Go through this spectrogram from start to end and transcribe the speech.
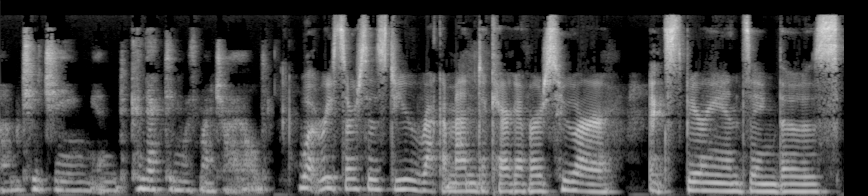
um, teaching and connecting with my child. What resources do you recommend to caregivers who are experiencing those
